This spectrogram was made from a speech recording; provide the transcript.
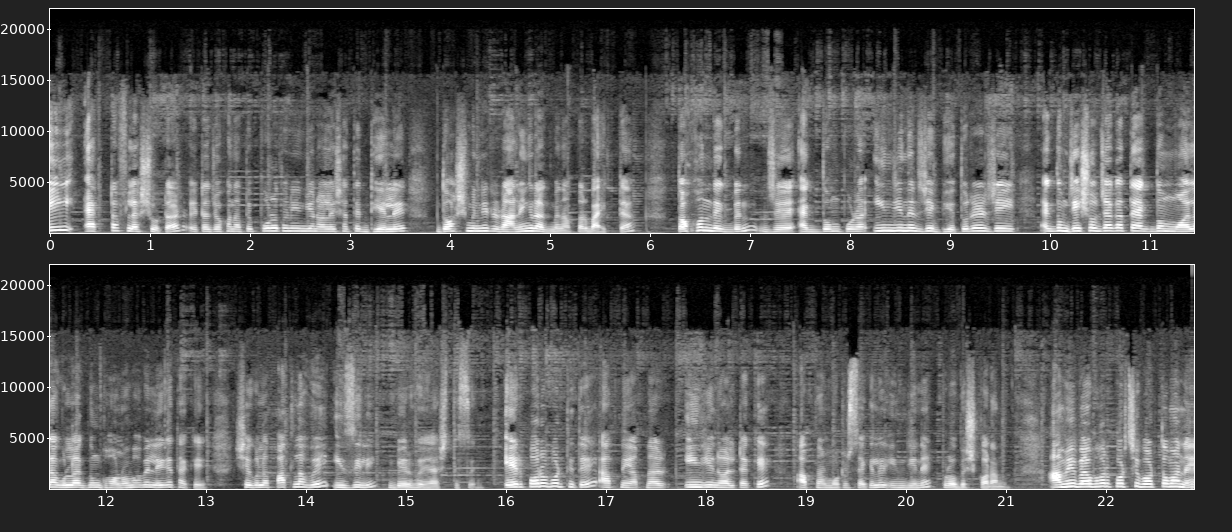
এই একটা ফ্ল্যাশ শুটার এটা যখন আপনি পুরাতন ইঞ্জিন অয়েলের সাথে ঢেলে দশ মিনিট রানিং রাখবেন আপনার বাইকটা তখন দেখবেন যে একদম পুরা ইঞ্জিনের যে ভেতরের যেই একদম যেসব জায়গাতে একদম ময়লাগুলো একদম ঘনভাবে লেগে থাকে, সেগুলো পাতলা হয়ে ইজিলি বের হয়ে আসতেছে। এর পরবর্তীতে আপনি আপনার ইঞ্জিন অয়েলটাকে আপনার মোটরসাইকেলের ইঞ্জিনে প্রবেশ করান। আমি ব্যবহার করছি বর্তমানে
